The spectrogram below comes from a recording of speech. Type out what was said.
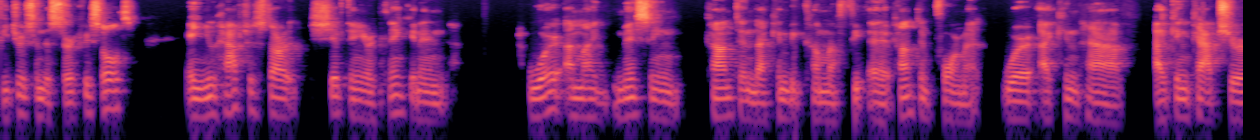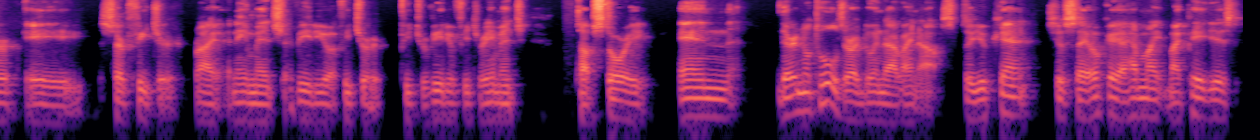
features in the search results, and you have to start shifting your thinking and where am I missing content that can become a, a content format where I can have I can capture a search feature, right? An image, a video, a feature, feature video, feature image, top story. And there are no tools that are doing that right now. So you can't just say, okay, I have my, my pages,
